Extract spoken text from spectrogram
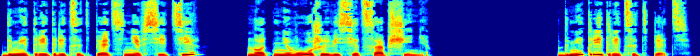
Дмитрий 35 не в сети, но от него уже висит сообщение. Дмитрий 35.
